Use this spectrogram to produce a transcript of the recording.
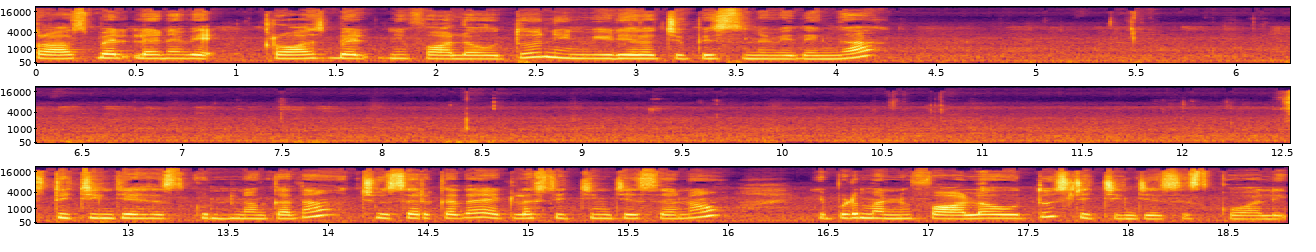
క్రాస్ బెల్ట్ అనేవి క్రాస్ బెల్ట్ని ఫాలో అవుతూ నేను వీడియోలో చూపిస్తున్న విధంగా స్టిచ్చింగ్ చేసేసుకుంటున్నాం కదా చూసారు కదా ఎట్లా స్టిచ్చింగ్ చేశానో? ఇప్పుడు మనం ఫాలో అవుతూ స్టిచ్చింగ్ చేసేసుకోవాలి.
